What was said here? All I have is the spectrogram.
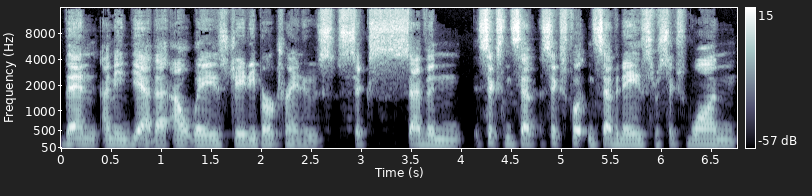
then I mean, yeah, that outweighs JD Bertrand, who's six seven, six and seven, six foot and seven eighths or six one,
